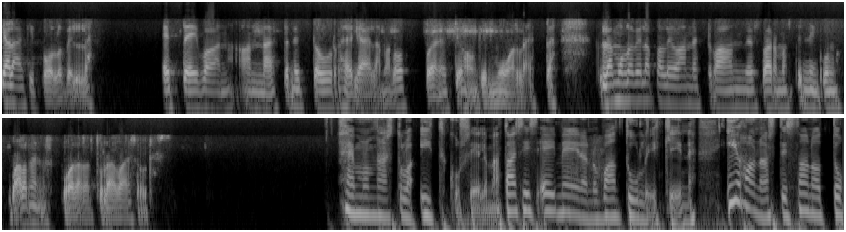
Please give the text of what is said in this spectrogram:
jälkipolville ettei vaan anna, että nyt on urheilijaelämä loppu ja nyt johonkin muualle. Että kyllä mulla vielä paljon annettavaa on myös varmasti niin kuin valmennuspuolella tulevaisuudessa. Hei, mulla mennäisi tulla itkusilmä. Tai siis ei meinannut, vaan tulikin. Ihanasti sanottu.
